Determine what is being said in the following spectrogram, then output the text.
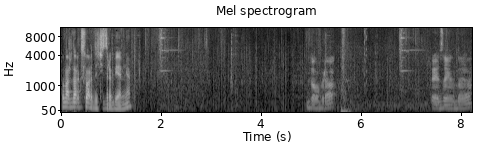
Tu masz Dark Swordy ci zrobiłem, nie? Dobra. Tu jedzenie dodaję.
